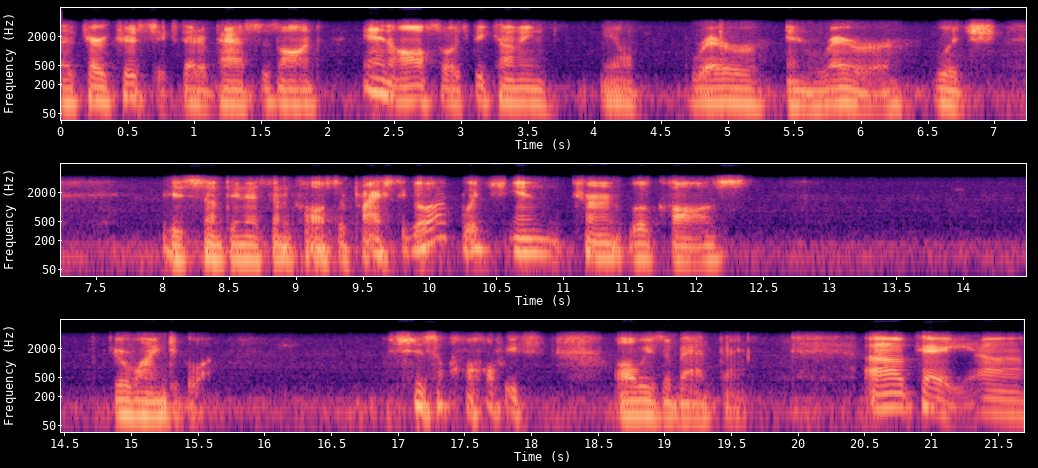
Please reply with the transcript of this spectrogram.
uh, characteristics that it passes on, and also it's becoming, you know, rarer and rarer, which is something that's going to cause the price to go up, which in turn will cause your wine to go up which is always always a bad thing. Okay, uh,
